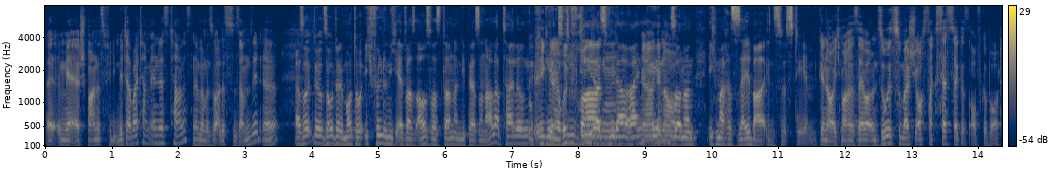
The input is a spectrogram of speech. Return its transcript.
äh, mehr Ersparnis für die Mitarbeiter am Ende des Tages, ne? wenn man so alles zusammen sieht. Ne? Also so unter dem Motto, ich fülle nicht etwas aus, was dann an die Personalabteilung Und geht, die, die das wieder reingeben, ja, genau. sondern ich mache es selber ins System. Genau, ich mache es selber. Und so ist zum Beispiel auch SuccessFactors aufgebaut.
